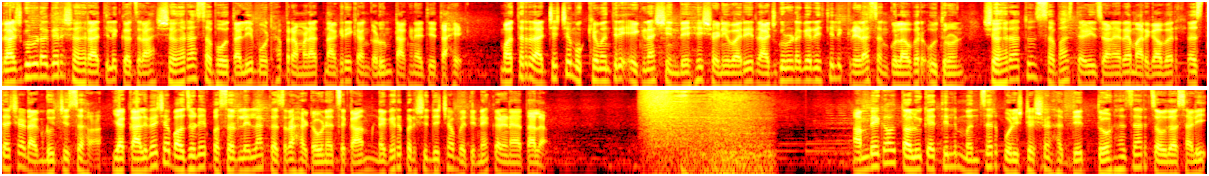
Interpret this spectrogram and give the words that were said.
राजगुरुनगर शहरातील कचरा शहरासभोवताली मोठ्या प्रमाणात नागरिकांकडून टाकण्यात येत आहे. मात्र राज्याचे मुख्यमंत्री एकनाथ शिंदे हे शनिवारी राजगुरुनगर येथील क्रीडा संकुलावर उतरून शहरातून सभास्थळी जाणाऱ्या मार्गावर रस्त्याच्या डागडुजीसह या कालव्याच्या बाजूने पसरलेला कचरा हटवण्याचं काम नगर परिषदेच्या वतीने करण्यात आलं. आंबेगाव तालुक्यातील मंचर पोलीस स्टेशन हद्दीत दोन हजार चौदा साली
